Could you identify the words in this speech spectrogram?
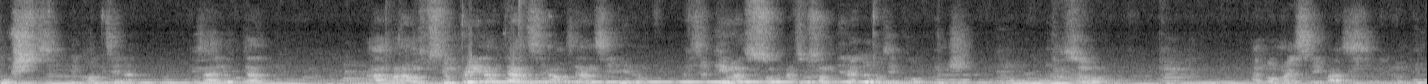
pushed the container. So I looked at and when I was still praying and dancing, I was dancing, you know. I still came and saw I saw something I thought was a cockroach. So I got my slippers, you know.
